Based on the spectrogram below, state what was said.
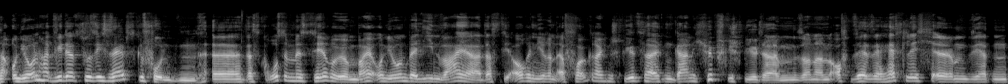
Na, Union hat wieder zu sich selbst gefunden. Äh, das große Mysterium bei Union Berlin war ja, dass die auch in ihren erfolgreichen Spielzeiten gar nicht hübsch gespielt haben, sondern oft sehr, sehr hässlich. Ähm, sie hatten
